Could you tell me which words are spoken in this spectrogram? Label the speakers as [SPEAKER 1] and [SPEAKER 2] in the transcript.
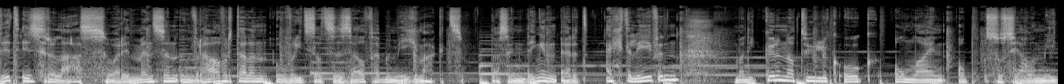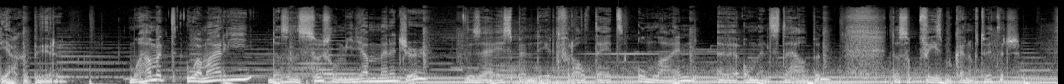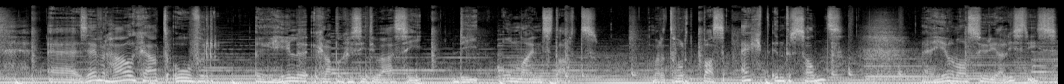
[SPEAKER 1] Dit is Relaas, waarin mensen een verhaal vertellen over iets dat ze zelf hebben meegemaakt. Dat zijn dingen uit het echte leven, maar die kunnen natuurlijk ook online op sociale media gebeuren. Mohamed Ouamari, dat is een social media manager. Dus hij spendeert vooral tijd online eh, om mensen te helpen. Dat is op Facebook en op Twitter. Eh, zijn verhaal gaat over een hele grappige situatie die online start. Maar het wordt pas echt interessant en helemaal surrealistisch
